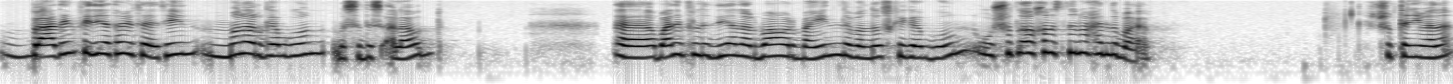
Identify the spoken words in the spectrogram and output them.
بعدين في الدقيقة 38 مولر جاب جون بس disallowed آه وبعدين في الدقيقة 44 ليفاندوفسكي جاب جون والشوط الأول خلص 2-1 لبايرن. الشوط التاني بدأ.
